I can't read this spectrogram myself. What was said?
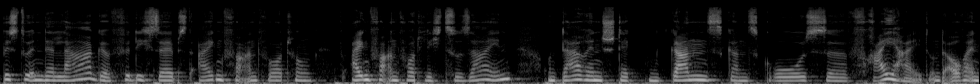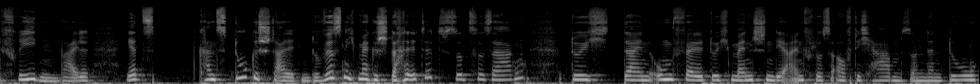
bist du in der Lage, für dich selbst Eigenverantwortung, eigenverantwortlich zu sein. Und darin steckt eine ganz, ganz große Freiheit und auch ein Frieden, weil jetzt kannst du gestalten. Du wirst nicht mehr gestaltet sozusagen durch dein Umfeld, durch Menschen, die Einfluss auf dich haben, sondern du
